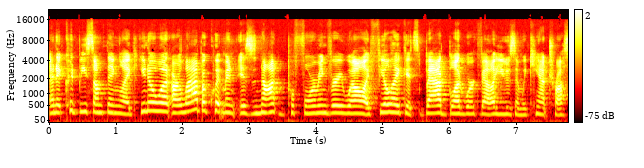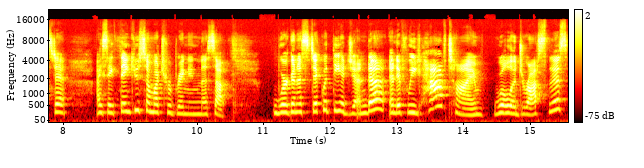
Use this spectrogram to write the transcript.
and it could be something like, you know what, our lab equipment is not performing very well. I feel like it's bad blood work values and we can't trust it. I say, thank you so much for bringing this up. We're going to stick with the agenda. And if we have time, we'll address this.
